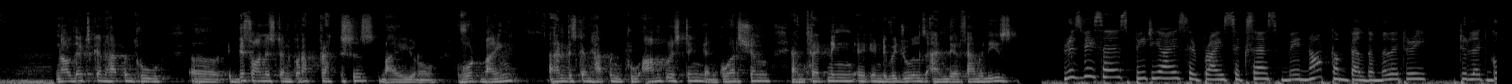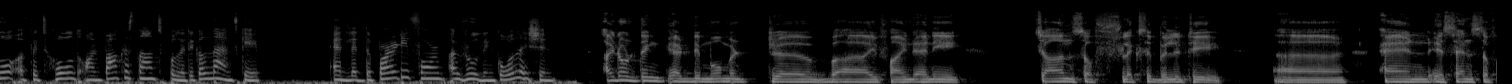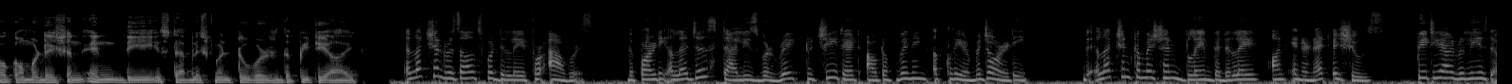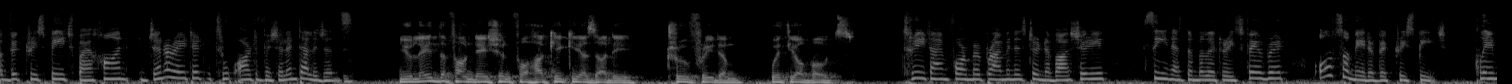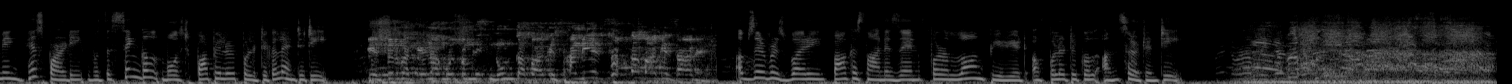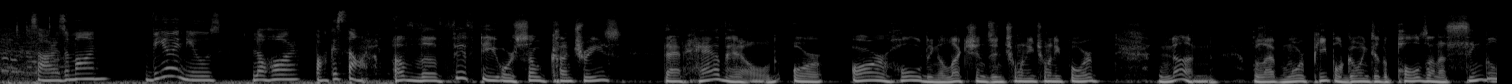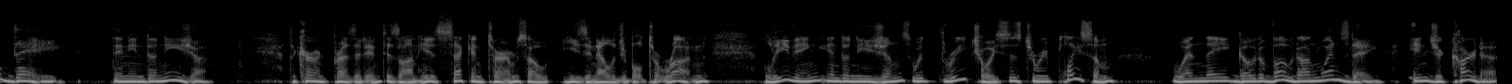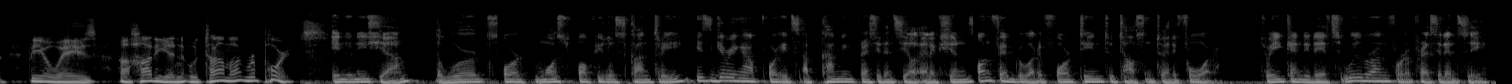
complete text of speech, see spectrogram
Now that can happen through uh, dishonest and corrupt practices by, you know, vote buying. And this can happen through arm twisting and coercion and threatening uh, individuals and their families. Rizvi says PTI's surprise success may not compel the military to let go of its hold on Pakistan's political landscape and let the party form a ruling coalition. I don't think at the moment uh, I find any chance of flexibility uh, and a sense of accommodation in the establishment towards the PTI. Election results were delayed for hours. The party alleges tallies were rigged to cheat it out of winning a clear majority. The Election Commission blamed the delay on internet issues. PTI released a victory speech by Khan generated through artificial intelligence. You laid the foundation for Hakiki Azadi, true freedom, with your votes. Three time former Prime Minister Nawaz Sharif, seen as the military's favorite, also made a victory speech, claiming his party was the single most popular political entity. Observers worry Pakistan is in for a long period of political uncertainty. Sarah Zaman, VOA News, Lahore, Pakistan. Of the 50 or so countries that have held or are holding elections in 2024, none will have more people going to the polls on a single day than Indonesia. The current president is on his second term, so he's ineligible to run, leaving Indonesians with three choices to replace him when they go to vote on Wednesday. In Jakarta, VOA's Ahadian Utama reports. Indonesia, the world's fourth most populous country, is gearing up for its upcoming presidential elections on February 14, 2024 three candidates will run for the presidency.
